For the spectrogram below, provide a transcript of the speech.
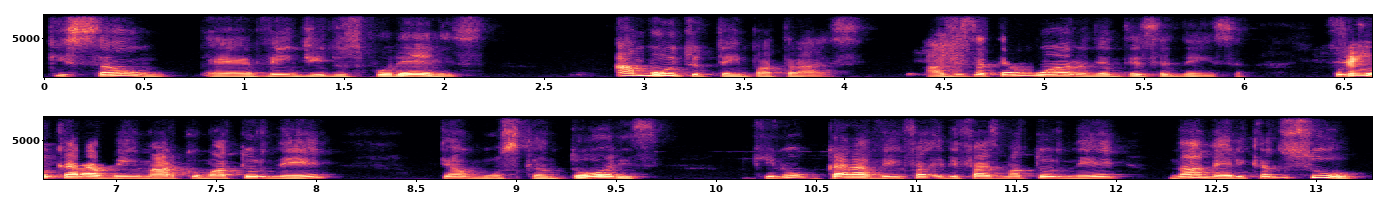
que são é, vendidos por eles há muito tempo atrás. Às vezes até um ano de antecedência. Porque Sim. o cara vem e marca uma turnê. Tem alguns cantores que não, o cara vem ele faz uma turnê na América do Sul.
